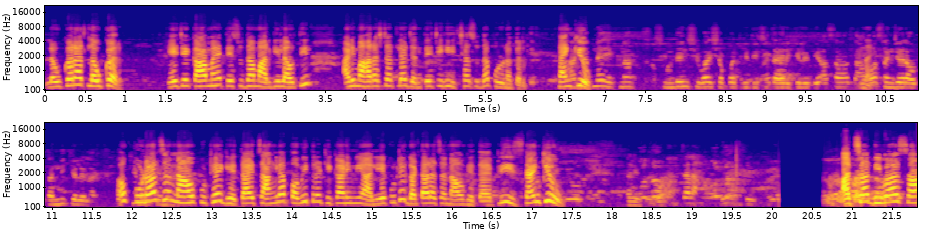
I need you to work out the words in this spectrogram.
लवकरात लवकर हे जे काम आहे ते सुद्धा मार्गी लावतील. आणि महाराष्ट्रातल्या जनतेची ही इच्छा सुद्धा पूर्ण करतील थँक्यू एकनाथ शिंदेशिवाय शपथविधीची तयारी केली होती असा दावा. संजय राऊतांनी केलेला आहे. अहो कुणाचं. नाव कुठे घेताय? चांगल्या पवित्र ठिकाणी मी आली आहे. कुठे गटाराचं नाव घेताय? प्लीज थँक्यू आजचा दिवस हा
